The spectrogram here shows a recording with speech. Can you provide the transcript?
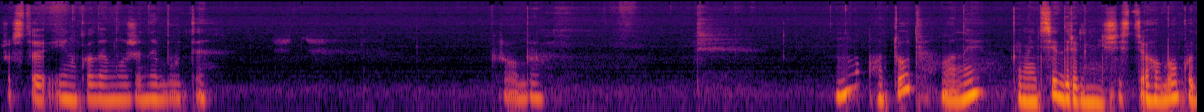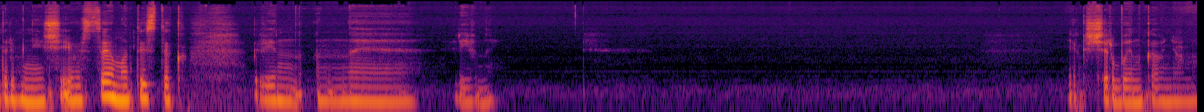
Просто інколи може не бути. Пробуємо. Ну, а тут вони камінці дрібніші, з цього боку дрібніші. І ось цей аметистик, він не рівний. Щербинка в ньому.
